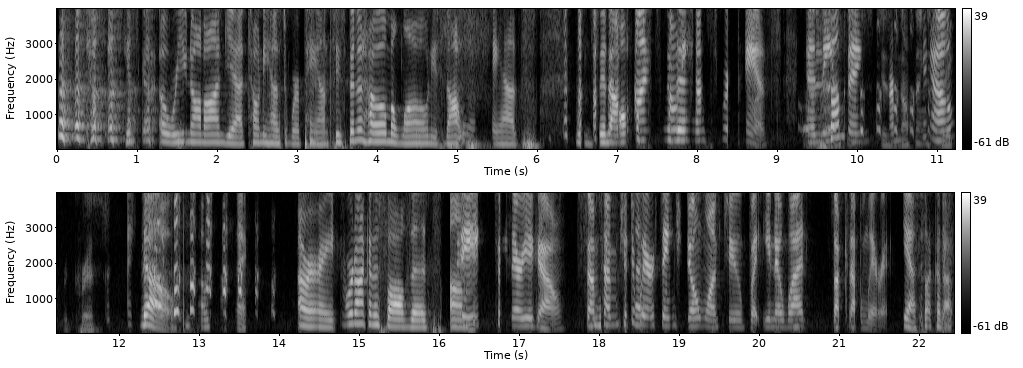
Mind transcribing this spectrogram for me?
He's gonna. Oh, were you not on? Yeah, Tony has to wear pants. He's been at home alone. He's not wearing pants. We've been all Sometimes through Tony this. has to wear pants, and these Some- things. Is are- nothing you know, sacred, Chris? No, no nothing. All right, we're not going to solve this. Um, See? so there you go. Sometimes you have to wear things you don't want to, but you know what? Suck it up and wear it. yeah, suck it up.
